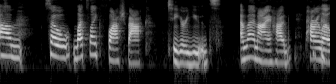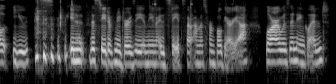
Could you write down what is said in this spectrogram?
um, so let's like flash back to your youths. Emma and I had parallel youths in the state of New Jersey in the United States. So Emma's from Bulgaria. Laura was in England.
